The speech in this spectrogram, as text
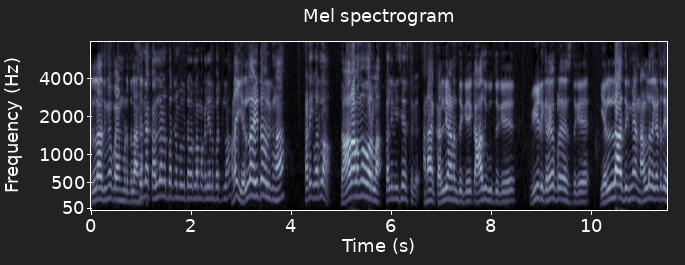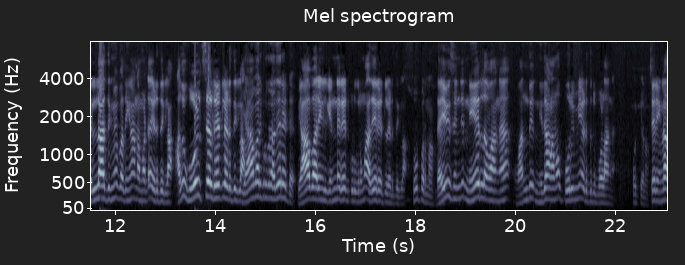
எல்லாத்துக்குமே பயன்படுத்தலாங்க. சரிண்ணா கல்யாணம் பார்ட்டி நம்ம கிட்ட வரலாமா? கல்யாணம் பார்ட்டிலாம் ஆனா எல்லா ஐட்டம் இருக்குண்ணா. கடைக்கு வரலாம்? தாராளமா வரலாம். கல்யாண நிச்சயத்துக்கு ஆனா கல்யாணத்துக்கு காது குத்துக்கு வீடு கிரகப்பிரவேசத்துக்கு எல்லாத்துக்குமே நல்லது கெட்டது எல்லாத்துக்குமே பாத்தீங்கன்னா நம்மகிட்ட எடுத்துக்கலாம். அது ஹோல்சேல் ரேட்ல எடுத்துக்கலாம். வியாபாரி கொடுக்குற அதே ரேட்டு வியாபாரிகளுக்கு என்ன ரேட் கொடுக்குறோமோ அதே ரேட்ல எடுத்துக்கலாம். சூப்பர்ண்ணா. தயவு செஞ்சு நேர்ல வாங்க வந்து நிதானமா பொறுமையா எடுத்துட்டு போலாங்க. ஓகேண்ணா சரிங்களா?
